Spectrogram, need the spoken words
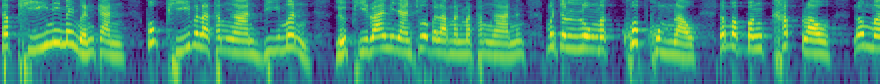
ถ้าผีนี่ไม่เหมือนกัน พวกผีเวลาทำงานดีมันหรือผีร้ายวิญญาณชั่วเวลามันมาทำงานนั้น มันจะลงมาควบคุมเรา แล้วมาบังคับเรา แล้วมา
